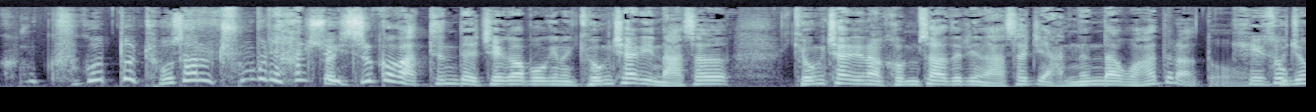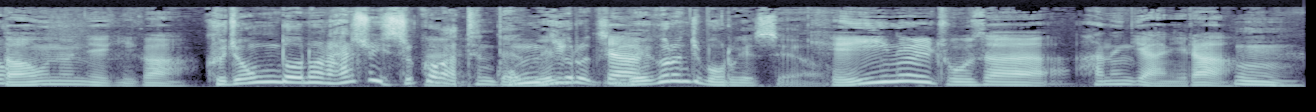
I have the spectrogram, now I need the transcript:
그럼 그것도 조사를 충분히 할 수 있을 것 같은데 제가 보기에는 경찰이 나서 경찰이나 검사들이 나서지 않는다고 하더라도 계속 그 정, 나오는 얘기가 그 정도는 할 수 있을 것 네. 같은데 왜, 그런, 왜 그런지 모르겠어요. 개인을 조사하는 게 아니라 음.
